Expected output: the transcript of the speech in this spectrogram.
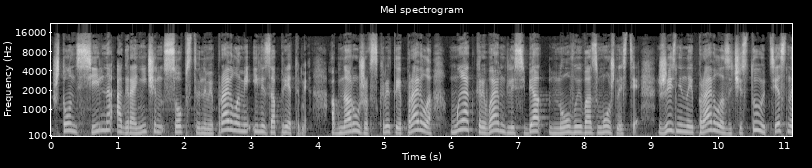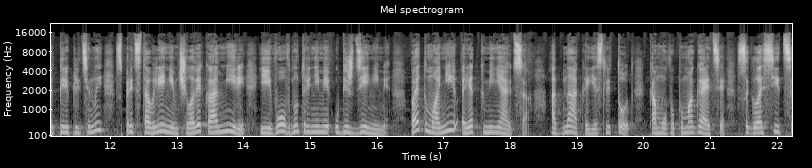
что он сильно ограничен собственными правилами или запретами. Обнаружив скрытые правила, мы открываем для себя новые возможности. Жизненные правила зачастую тесно переплетены с представлением человека о мире и его внутренними убеждениями, поэтому они редко меняются. Однако, если тот, кому вы помогаете, согласится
